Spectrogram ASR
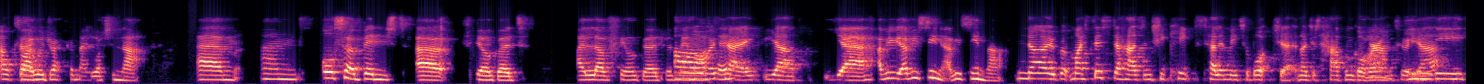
Okay. So I would recommend watching that. Um, and also binged uh, Feel Good. I love Feel Good with Oh, Martin. okay. Yeah. Yeah. Have you have you seen it? Have you seen that? No, but my sister has, and she keeps telling me to watch it, and I just haven't got around to it you yet. need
